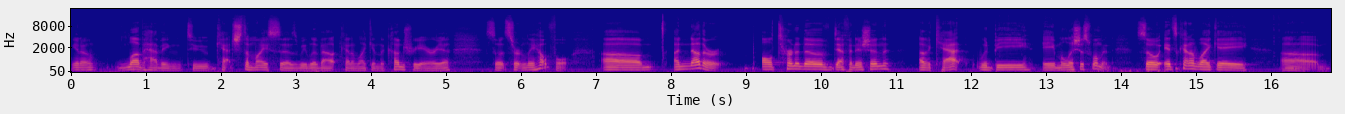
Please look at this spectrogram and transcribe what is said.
you know, love having to catch the mice as we live out kind of like in the country area, so it's certainly helpful. Um, another alternative definition of a cat would be a malicious woman. So it's kind of like a, um,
